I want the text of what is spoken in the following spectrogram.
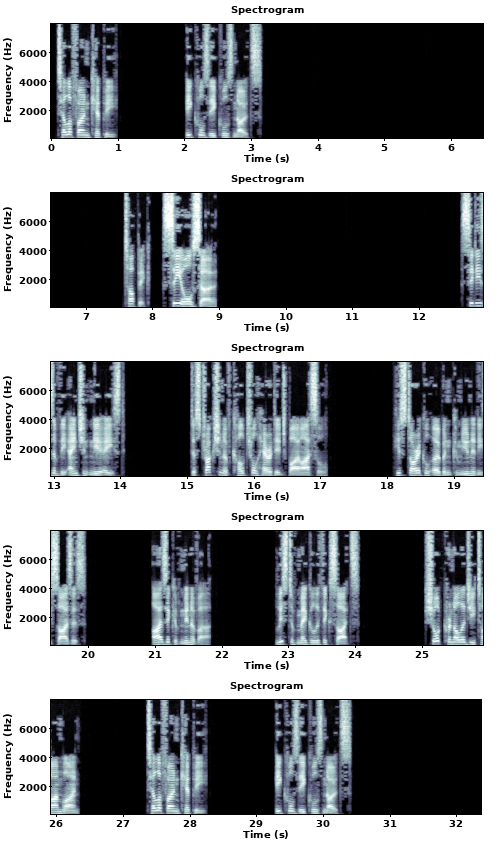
Telephone Kepi. Notes. See also. Cities of the ancient Near East. Destruction of cultural heritage by ISIL. Historical urban community sizes. Isaac of Nineveh. List of megalithic sites Short chronology timeline. Telephone Kepi. Notes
